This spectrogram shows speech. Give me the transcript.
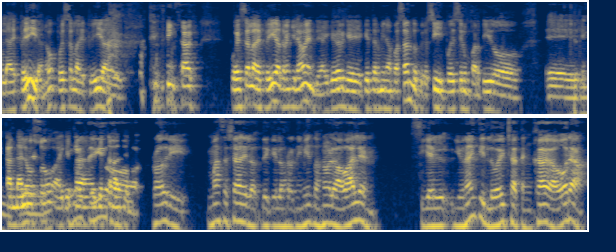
la despedida, ¿no? Puede ser la despedida de, Ten Hag. Puede ser la despedida tranquilamente, hay que ver qué, termina pasando, pero sí, puede ser un partido eh, escandaloso, hay que estar, hay que estar atento. Rodri, más allá de, de que los rendimientos no lo avalen, si el United lo echa a Ten Hag ahora,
